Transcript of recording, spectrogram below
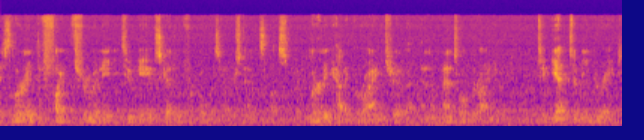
is learning to fight through an 82 game schedule for goals. I understand it's less, but learning how to grind through that and the mental grind of it. To get to be great,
